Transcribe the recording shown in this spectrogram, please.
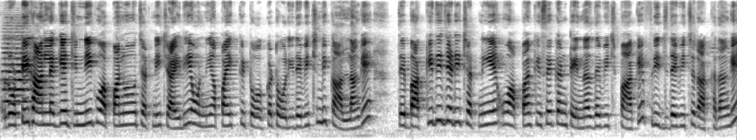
ਰੋਟੀ ਖਾਣ ਲੱਗੇ, ਜਿੰਨੀ ਕੁ ਆਪਾਂ ਨੂੰ ਚਟਨੀ ਚਾਹੀਦੀ ਹੈ ਉਨੀ ਆਪਾਂ ਇੱਕ ਕਟੋ- ਕਟੋਰੀ ਦੇ ਵਿੱਚ ਨਿਕਾਲ ਲਾਂਗੇ। ਤੇ ਬਾਕੀ ਦੀ ਜਿਹੜੀ ਚਟਨੀ ਹੈ, ਉਹ ਆਪਾਂ ਕਿਸੇ ਕੰਟੇਨਰ ਦੇ ਵਿੱਚ ਪਾ ਕੇ ਫ੍ਰਿਜ ਦੇ ਵਿੱਚ ਰੱਖ ਦਾਂਗੇ।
